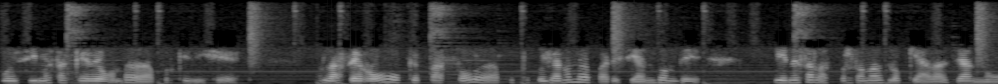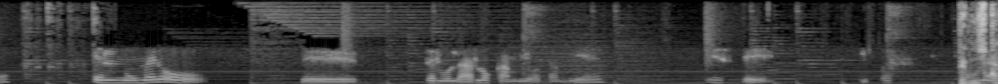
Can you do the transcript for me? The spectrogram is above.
pues sí me saqué de onda, porque dije, la cerró o qué pasó, ¿verdad? Porque pues ya no me aparecía en donde tienes a las personas bloqueadas, ya no. El número de celular lo cambió también. Este, y pues te buscó,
